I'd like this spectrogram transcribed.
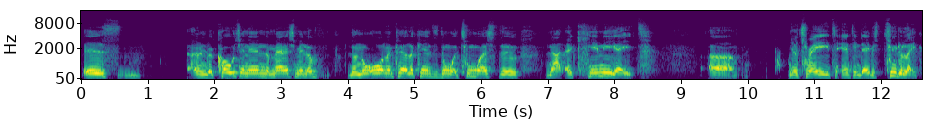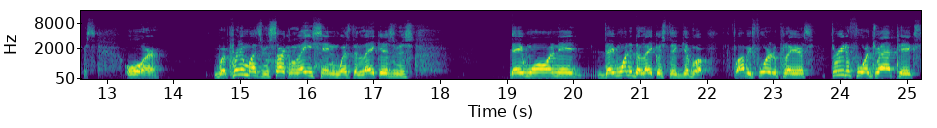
Is and the coaching and the management of the New Orleans Pelicans doing too much to not accumulate um, the trade to Anthony Davis to the Lakers, or where pretty much recirculation was the Lakers was they wanted they wanted the Lakers to give up probably four of the players, three to four draft picks,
